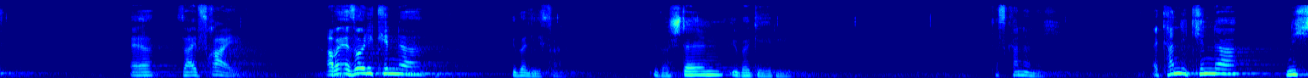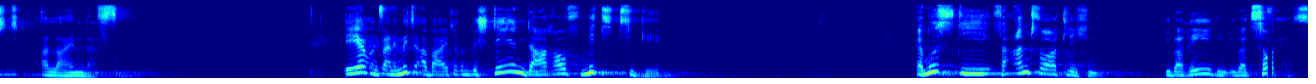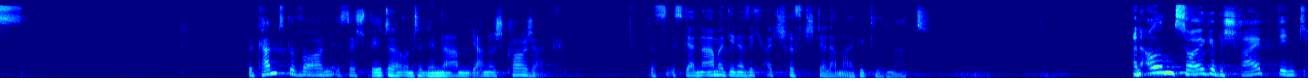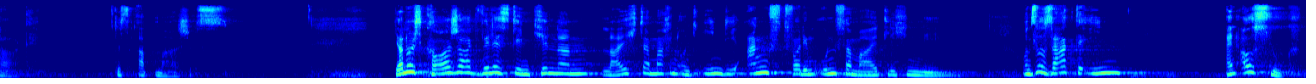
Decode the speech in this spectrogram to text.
Er sei frei. Aber er soll die Kinder überliefern, überstellen, übergeben. Das kann er nicht. Er kann die Kinder nicht allein lassen. Er und seine Mitarbeiterin bestehen darauf, mitzugehen. Er muss die Verantwortlichen überreden, überzeugen. Bekannt geworden ist er später unter dem Namen Janusz Korczak. Das ist der Name, den er sich als Schriftsteller mal gegeben hat. Ein Augenzeuge beschreibt den Tag des Abmarsches. Janusz Korczak will es den Kindern leichter machen und ihnen die Angst vor dem Unvermeidlichen nehmen. Und so sagt er ihnen, ein Ausflug.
